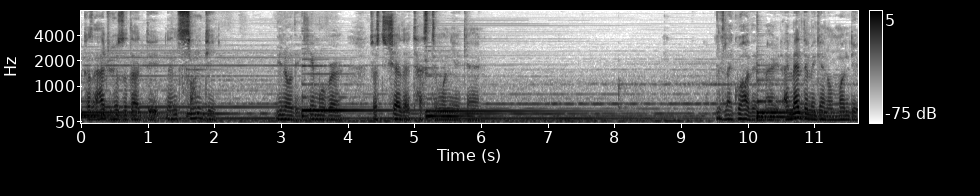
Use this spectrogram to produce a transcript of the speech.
because I had rehearsal that day. Then Sunday, you know, they came over just to share their testimony again. It's like, wow, they're married. I met them again on Monday.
